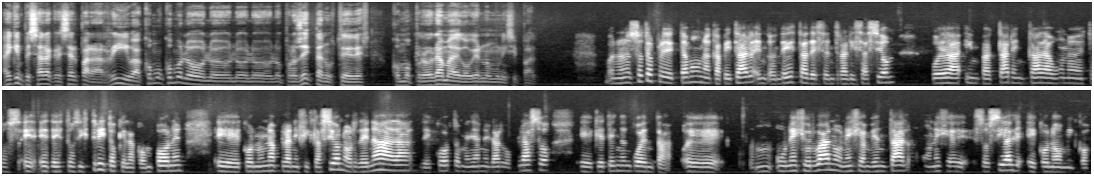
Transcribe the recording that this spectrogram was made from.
hay que empezar a crecer para arriba. ¿Cómo, cómo lo, lo, lo proyectan ustedes? Como programa de gobierno municipal? Bueno, nosotros proyectamos una capital en donde esta descentralización pueda impactar en cada uno de estos, eh, de estos distritos que la componen eh, con una planificación ordenada de corto, mediano y largo plazo eh, que tenga en cuenta un, eje urbano, un eje ambiental, un eje social económico.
